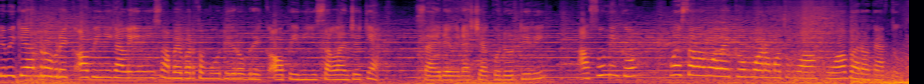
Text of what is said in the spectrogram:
Demikian rubrik opini kali ini. Sampai bertemu di rubrik opini selanjutnya. Saya Dewi Nasya kundur diri. Afu. Wassalamualaikum warahmatullahi wabarakatuh.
